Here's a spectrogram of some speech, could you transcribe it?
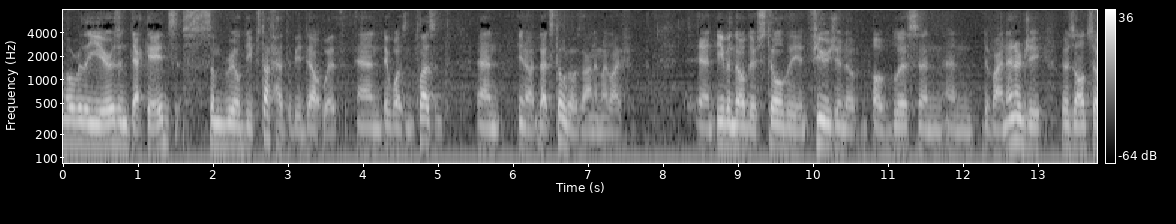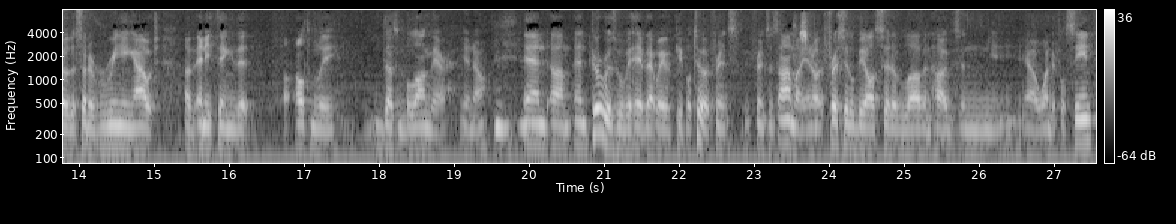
over the years and decades, some real deep stuff had to be dealt with, and it wasn't pleasant. And you know that still goes on in my life. And even though there's still the infusion of, of bliss and, and divine energy, there's also the sort of wringing out of anything that ultimately doesn't belong there, you know. Mm-hmm. And um, and gurus will behave that way with people too. For instance, for instance, Amma, you know, at first it'll be all sort of love and hugs and you know, a wonderful scene,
